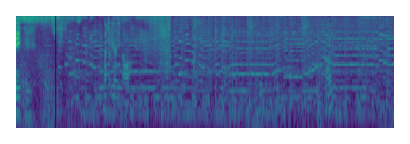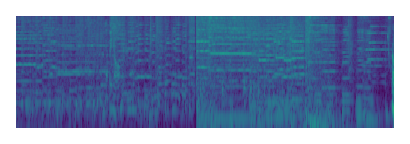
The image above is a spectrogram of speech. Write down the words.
ดิงมาจากเรียนอีกเนาะอ้าอย่าไปเนาะโอ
